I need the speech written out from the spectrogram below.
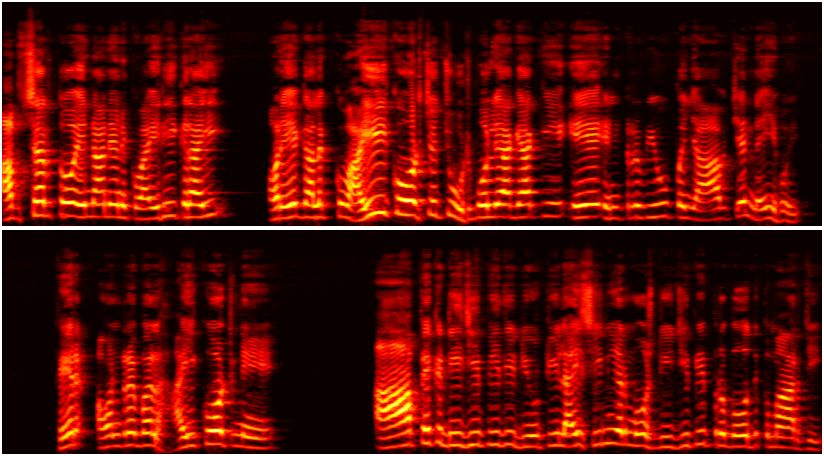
ਅਫਸਰ ਤੋਂ ਇਹਨਾਂ ਨੇ ਇਨਕੁਆਇਰੀ ਕਰਾਈ ਔਰ ਇਹ ਗੱਲ ਕੁਹਾਈ ਕੋਰਟ 'ਚ ਝੂਠ ਬੋਲਿਆ ਗਿਆ ਕਿ ਇਹ ਇੰਟਰਵਿਊ ਪੰਜਾਬ 'ਚ ਨਹੀਂ ਹੋਈ। ਫਿਰ ਆਨਰੇਬਲ ਹਾਈ ਕੋਰਟ ਨੇ ਆਪ ਇੱਕ ਡੀਜੀਪੀ ਦੀ ਡਿਊਟੀ ਲਾਈ, senior most DGP Prabodh Kumar ji.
